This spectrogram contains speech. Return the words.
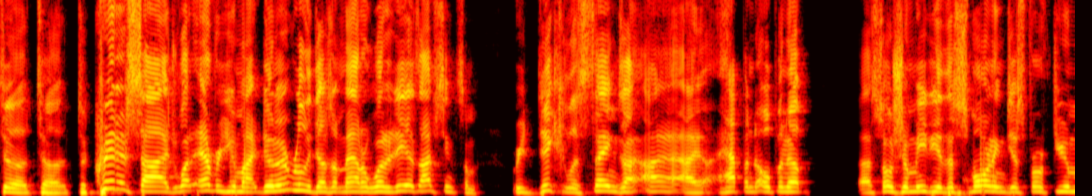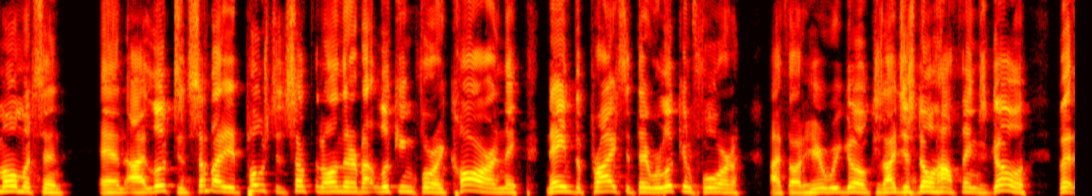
to, to, to criticize whatever you might do. And it really doesn't matter what it is. I've seen some ridiculous things. I, I, I happened to open up uh, social media this morning just for a few moments and and I looked and somebody had posted something on there about looking for a car and they named the price that they were looking for. And I thought, here we go, because I just know how things go. But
